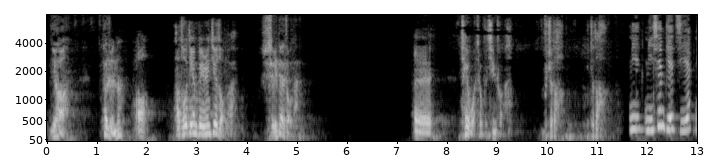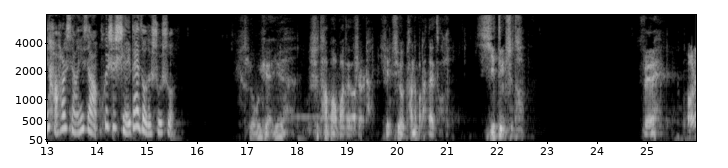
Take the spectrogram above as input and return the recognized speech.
你好。他人呢？哦，他昨天被人接走了。谁带走的？呃，这我就不清楚了，不知道，不知道。你你先别急，你好好想一想，会是谁带走的？叔叔，刘媛媛是他把我爸带到这儿的，也只有他能把他带走了，一定是他。喂，王丽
